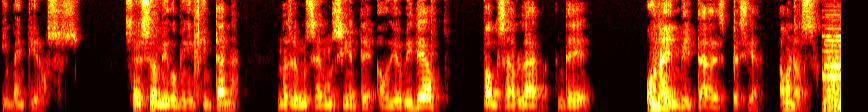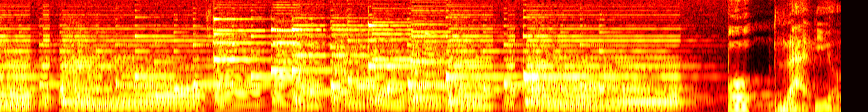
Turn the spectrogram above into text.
y mentirosos. Soy su amigo Miguel Quintana. Nos vemos en un siguiente audio video. Vamos a hablar de una invitada especial. Vámonos. O Radio.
